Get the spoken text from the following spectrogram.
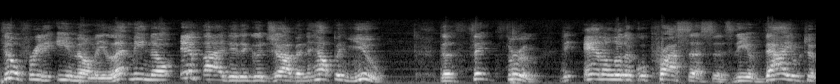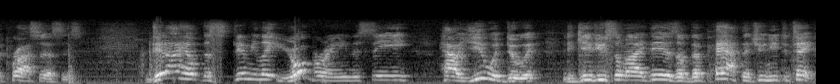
feel free to email me. Let me know if I did a good job in helping you to think through the analytical processes, the evaluative processes. Did I help to stimulate your brain to see how you would do it to give you some ideas of the path that you need to take.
